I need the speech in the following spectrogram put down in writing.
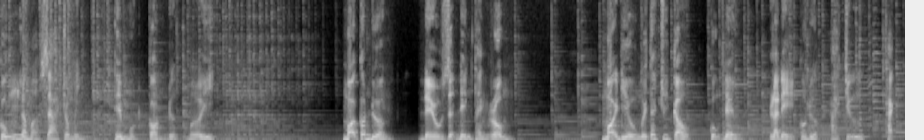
cũng là mở ra cho mình thêm một con đường mới. Mọi con đường đều dẫn đến thành Rome. Mọi điều người ta truy cầu cũng đều là để có được hai chữ hạnh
